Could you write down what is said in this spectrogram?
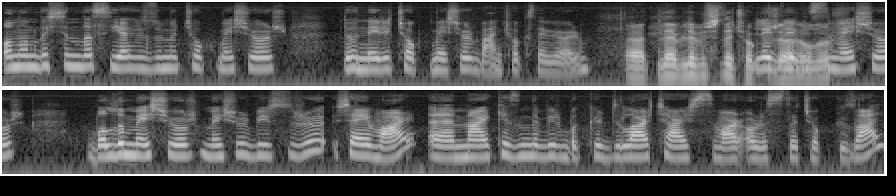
Onun dışında siyah üzümü çok meşhur. Döneri çok meşhur. Ben çok seviyorum. evet leblebisi de çok güzel Leblebisi olur. meşhur. Balı meşhur. Meşhur bir sürü şey var. Ee, merkezinde bir bakırcılar çarşısı var. Orası da çok güzel.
